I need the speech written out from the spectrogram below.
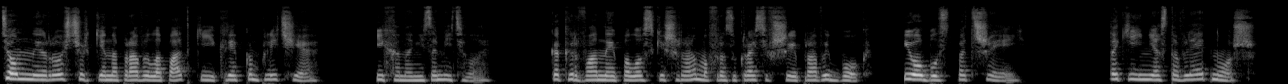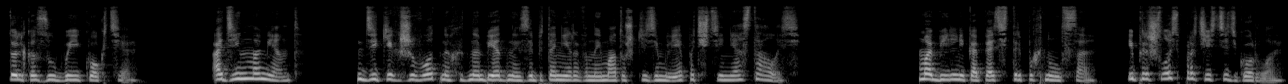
Темные росчерки на правой лопатке и крепком плече. Их она не заметила. Как и рваные полоски шрамов, разукрасившие правый бок и область под шеей. Такие не оставляет нож, только зубы и когти. Один момент. Диких животных на бедной забетонированной матушке земле почти не осталось. Мобильник опять трепыхнулся, и пришлось прочистить горло.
